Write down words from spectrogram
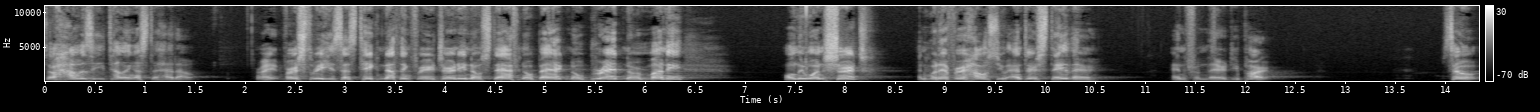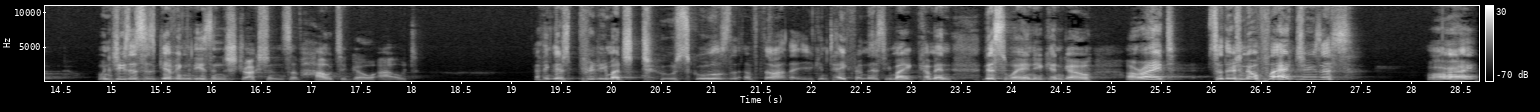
So how is he telling us to head out? Right? Verse 3, he says, Take nothing for your journey, no staff, no bag, no bread, nor money, only one shirt, and whatever house you enter, stay there, and from there depart. So when Jesus is giving these instructions of how to go out, I think there's pretty much two schools of thought that you can take from this. You might come in this way and you can go, all right, so there's no plan, Jesus? All right.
